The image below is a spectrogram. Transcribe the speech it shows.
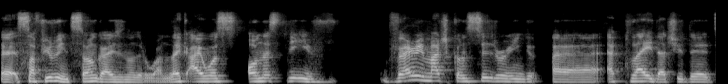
Uh, Safiullin Tsonga is another one. Like I was honestly v- very much considering uh, a play that you did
